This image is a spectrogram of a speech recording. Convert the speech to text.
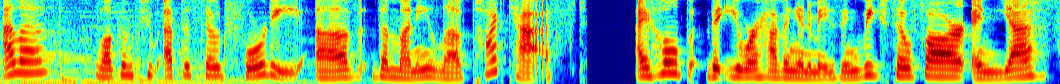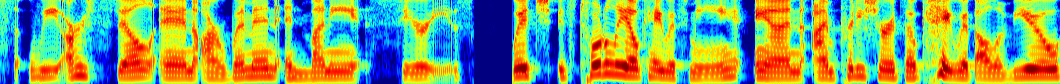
Hello, welcome to episode 40 of the Money Love Podcast. I hope that you are having an amazing week so far. And yes, we are still in our Women and Money series, which is totally okay with me. And I'm pretty sure it's okay with all of you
